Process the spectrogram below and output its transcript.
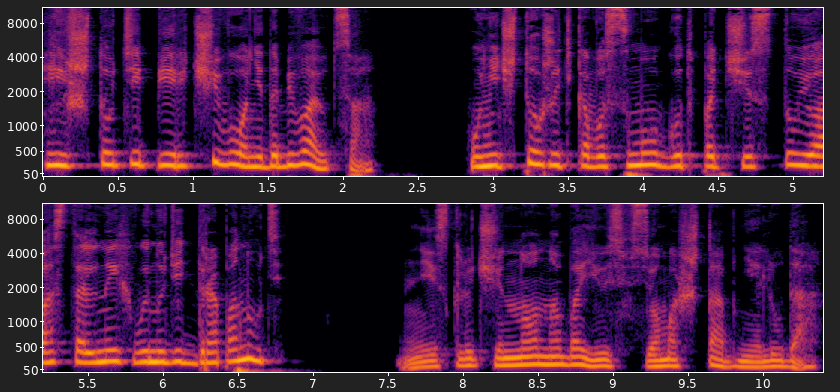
И что теперь, чего они добиваются? Уничтожить кого смогут, подчистую остальных вынудить драпануть? Не исключено, но боюсь все масштабнее, Люда.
